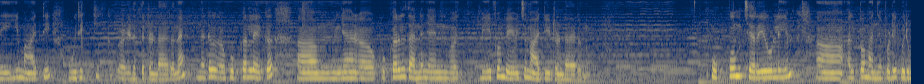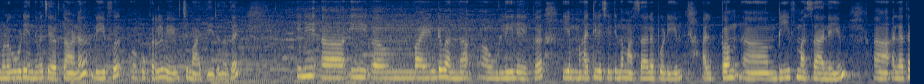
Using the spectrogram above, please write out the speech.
നെയ്യ് മാറ്റി ഉരുക്കി എടുത്തിട്ടുണ്ടായിരുന്നേ. എന്നിട്ട് കുക്കറിലേക്ക് ഞാൻ കുക്കറിൽ തന്നെ ഞാൻ ബീഫും വേവിച്ച് മാറ്റിയിട്ടുണ്ടായിരുന്നു. ഉപ്പും ചെറിയ ഉള്ളിയും അല്പം മഞ്ഞൾപ്പൊടി കുരുമുളക് പൊടി എന്നിവ ചേർത്താണ് ബീഫ് കുക്കറിൽ വേവിച്ച് മാറ്റിയിരുന്നത്. ഇനി ഈ വഴണ്ട് വന്ന ഉള്ളിയിലേക്ക് ഈ മാറ്റി വെച്ചിരിക്കുന്ന മസാലപ്പൊടിയും അല്പം ബീഫ് മസാലയും അല്ലാത്ത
